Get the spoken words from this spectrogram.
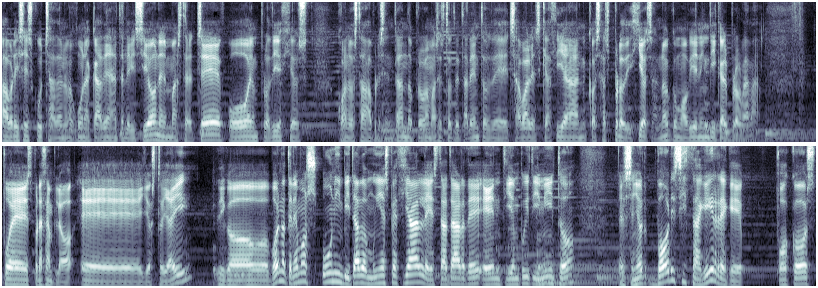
habréis escuchado en alguna cadena de televisión, en Masterchef o en Prodigios, cuando estaba presentando programas estos de talentos de chavales que hacían cosas prodigiosas, ¿no? Como bien indica el programa. Pues, por ejemplo, eh, yo estoy ahí, digo, bueno, tenemos un invitado muy especial esta tarde en Tiempo y Timito, el señor Boris Izaguirre, que pocos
